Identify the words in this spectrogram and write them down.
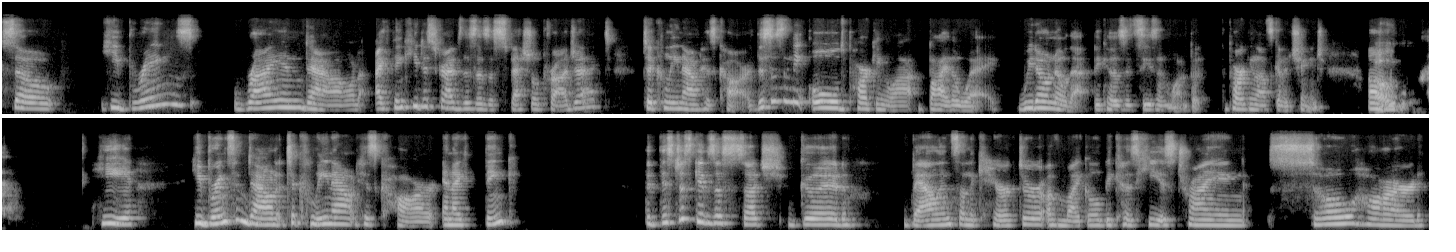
So he brings Ryan down. I think he describes this as a special project to clean out his car. This is in the old parking lot, by the way. We don't know that because it's season one, but the parking lot's going to change. Um, Oh. He he brings him down to clean out his car, and I think that this just gives us such good balance on the character of Michael because he is trying so hard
